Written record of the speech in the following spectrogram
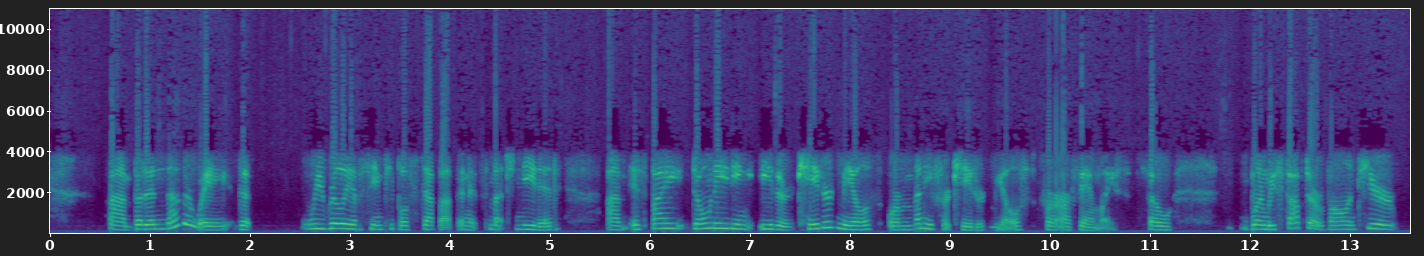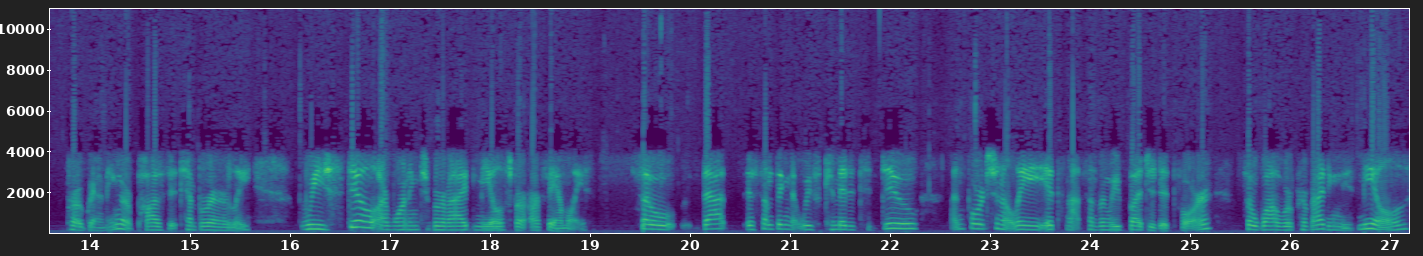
Um, but another way that we really have seen people step up, and it's much needed, um, is by donating either catered meals or money for catered meals for our families. So when we stopped our volunteer programming or paused it temporarily, we still are wanting to provide meals for our families. So that is something that we've committed to do. Unfortunately, it's not something we budgeted for. So while we're providing these meals,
